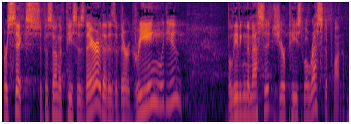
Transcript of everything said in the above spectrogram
Verse 6 If the Son of Peace is there, that is, if they're agreeing with you, believing the message, your peace will rest upon them.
